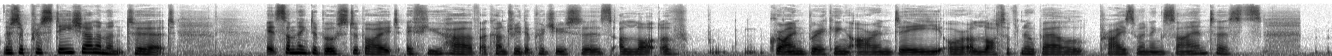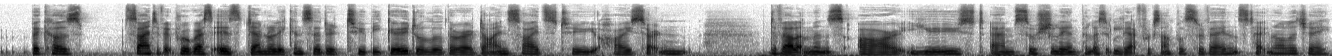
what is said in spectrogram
There's a prestige element to it. It's something to boast about if you have a country that produces a lot of groundbreaking R and D or a lot of Nobel Prize winning scientists, because scientific progress is generally considered to be good, although there are downsides to how certain developments are used um, socially and politically, like, for example, surveillance technology.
